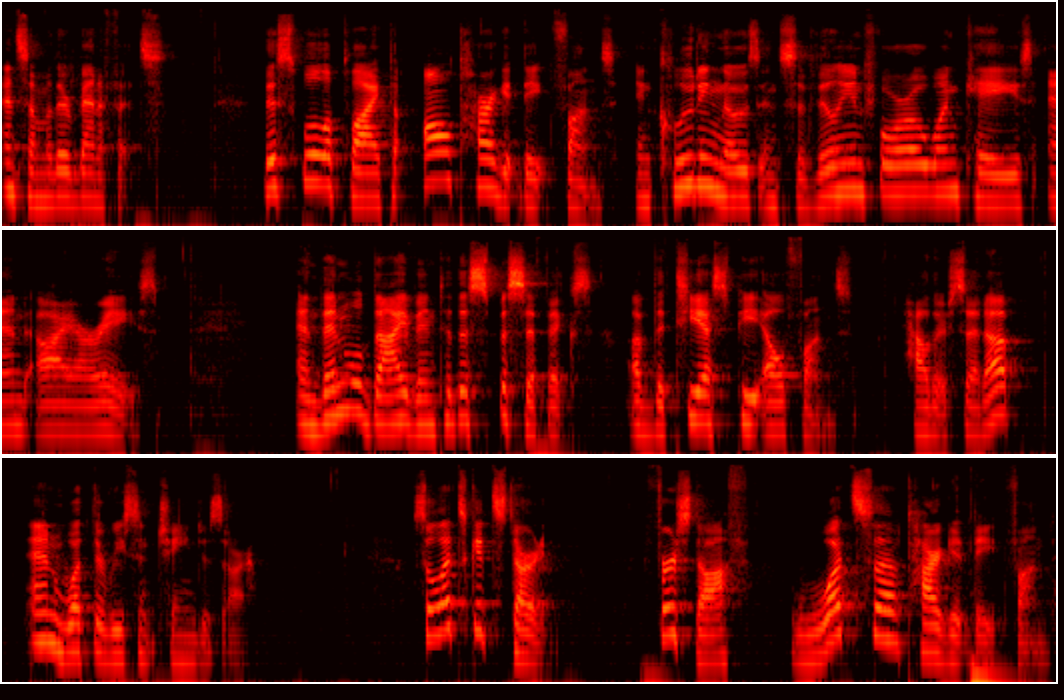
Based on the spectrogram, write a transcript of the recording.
and some of their benefits. This will apply to all target date funds, including those in civilian 401ks and IRAs. And then we'll dive into the specifics of the TSPL funds, how they're set up, and what the recent changes are. So let's get started. First off, what's a target date fund?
